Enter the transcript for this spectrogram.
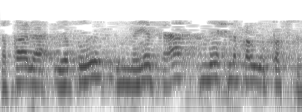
فقال يطوف ثم يسعى ثم يحلق أو يقصر.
